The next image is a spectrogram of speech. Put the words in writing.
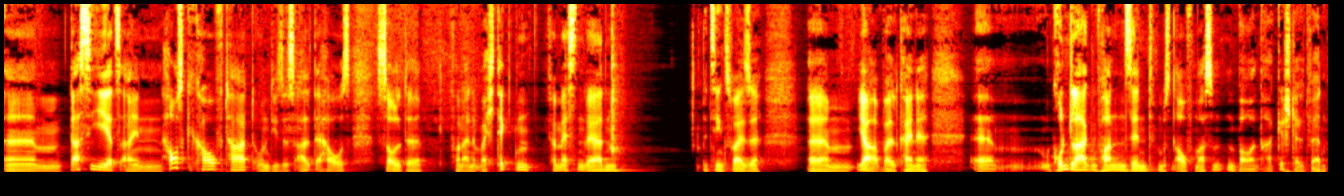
ähm, dass sie jetzt ein Haus gekauft hat und dieses alte Haus sollte von einem Architekten vermessen werden, beziehungsweise ähm, ja, weil keine ähm, Grundlagen vorhanden sind, muss ein Aufmaß und ein Bauantrag gestellt werden.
